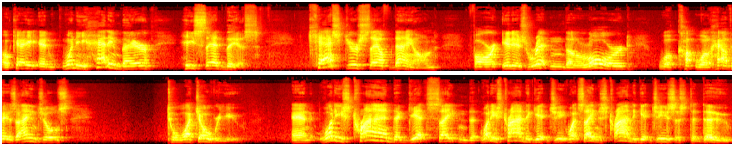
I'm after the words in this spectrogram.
Okay, and when he had him there, he said this Cast yourself down, for it is written, the Lord will, will have his angels to watch over you. And what he's trying to get Satan, to, what he's trying to get, what Satan is trying to get Jesus to do,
